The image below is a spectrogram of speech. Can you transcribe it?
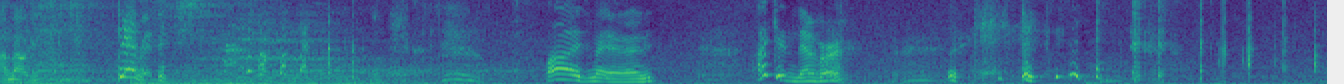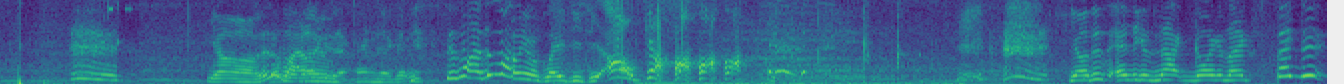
I'm outie. Damn it! Fudge, man. I can never. Yo, this is why I don't even. This is why. This is why I don't even play GTA. Oh god! Yo, this ending is not going as I expected.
